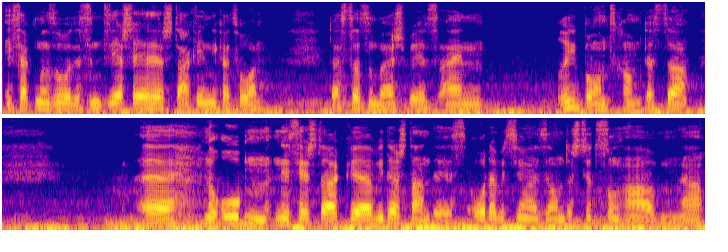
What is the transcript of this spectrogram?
ich sag mal so, das sind sehr, sehr, sehr starke Indikatoren, dass da zum Beispiel jetzt ein Rebound kommt, dass da äh, nach oben ein sehr starker Widerstand ist oder beziehungsweise Unterstützung haben. Ja?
